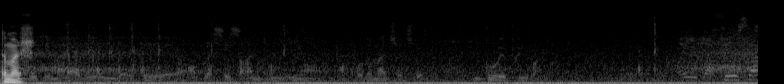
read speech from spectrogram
Dommage. Il a été euh, remplacé par Fonzi en, en cours de match parce qu'il ne pouvait plus. Oui, bien fait ça.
